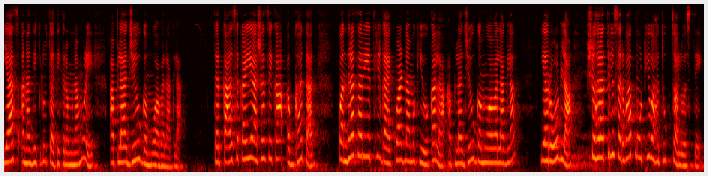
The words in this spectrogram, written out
याच अनधिकृत अतिक्रमणामुळे आपला जीव गमवावा लागला. तर काल सकाळी अशाच एका अपघातात पंधराचारी येथील गायकवाड नामक युवकाला आपला जीव गमवावा लागला. या रोडला शहरातील सर्वात मोठी वाहतूक चालू असते.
